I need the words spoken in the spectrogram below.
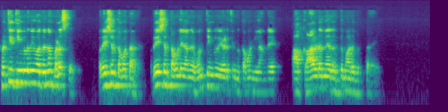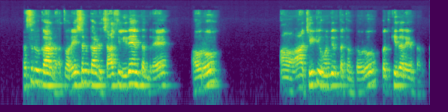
ಪ್ರತಿ ತಿಂಗಳು ನೀವು ಅದನ್ನ ಬಳಸ್ಬೇಕು. ರೇಷನ್ ತಗೋತಾರೆ ರೇಷನ್ ತಗೊಳ್ಳಿಲ್ಲ ಅಂದ್ರೆ ಒಂದ್ ತಿಂಗಳು, ಎರಡು ತಿಂಗಳು ತಗೊಂಡಿಲ್ಲ ಅಂದ್ರೆ ಆ ಕಾರ್ಡ್ ಅನ್ನೇ ರದ್ದು ಮಾಡಿಬಿಡ್ತಾರೆ. ಹಸಿರು ಕಾರ್ಡ್ ಅಥವಾ ರೇಷನ್ ಕಾರ್ಡ್ ಚಾಲ್ತಿಲಿ ಇದೆ ಅಂತಂದ್ರೆ ಅವರು ಆ ಚೀಟಿ ಹೊಂದಿರ್ತಕ್ಕಂಥವ್ರು ಬದುಕಿದ್ದಾರೆ ಅಂತ ಅರ್ಥ.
